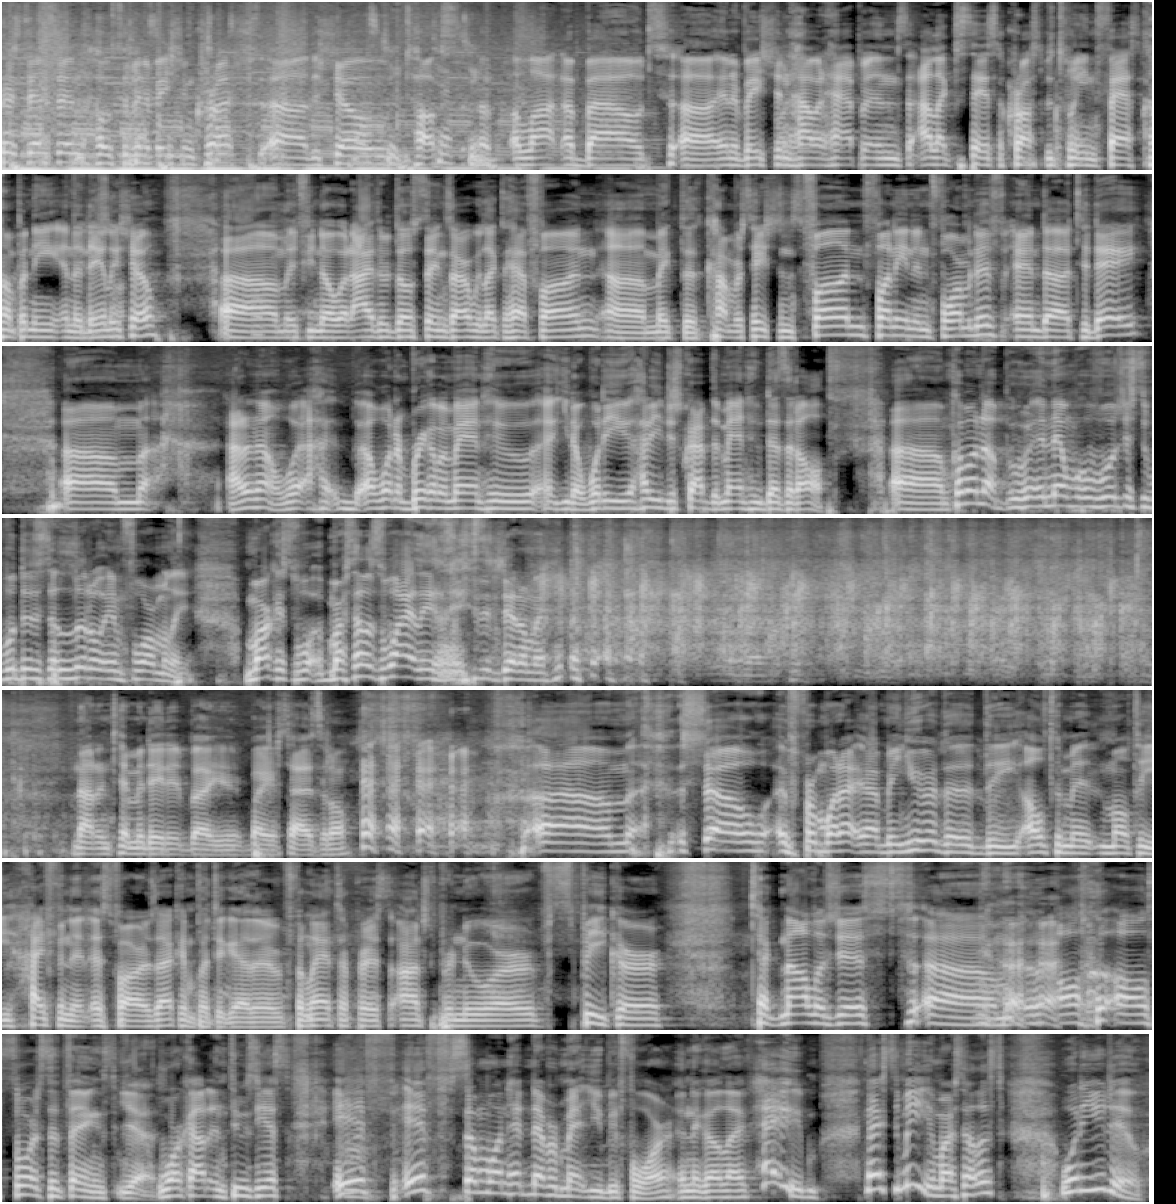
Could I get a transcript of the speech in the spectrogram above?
Chris Denson, host of Innovation Crush. Uh, the show testing, talks testing. A, a, lot about uh, innovation, how it happens. I like to say it's a cross between Fast Company and The Daily Show. Um, if you know what either of those things are, we like to have fun, uh, make the conversations fun, funny, and informative. And uh, today, um, I don't know. What, I want to bring up a man who, uh, you know, what do you? How do you describe the man who does it all? Um, come on up, and then we'll, we'll, just we'll do this a little informally. Marcus Marcellus Wiley, ladies and gentlemen. not intimidated by your by your size at all. um, so, from what I, I mean, you're the the ultimate multi hyphenate as far as I can put together: philanthropist, entrepreneur, speaker, technologist, um, all, all sorts of things. Yes. Workout enthusiast. If if someone had never met you before and they go like, "Hey, nice to meet you, Marcellus. What do you do?"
